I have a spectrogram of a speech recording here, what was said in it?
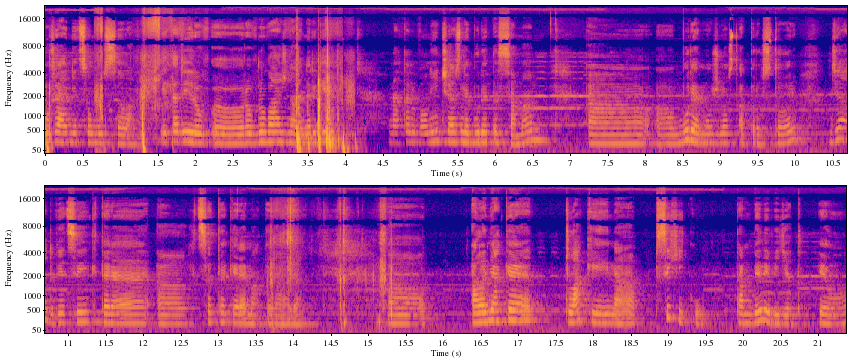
pořád něco musela. Je tady rov, uh, rovnovážná energie, na ten volný čas nebudete sama a, a bude možnost a prostor dělat věci, které chcete, které máte ráda. Ale nějaké tlaky na psychiku tam byly vidět, jo.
